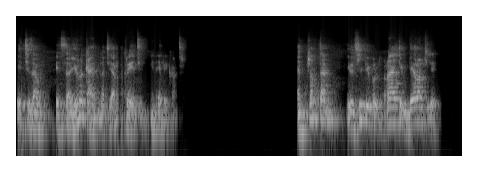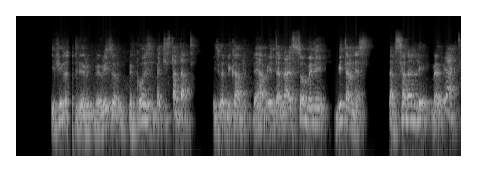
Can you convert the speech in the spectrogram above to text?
it is a it's a Eurokind that you are creating in every country. And sometimes you see people writing violently. You feel that the, the reason, the cause, but it's not that. It's what become they have internalized so many bitterness that suddenly they react.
